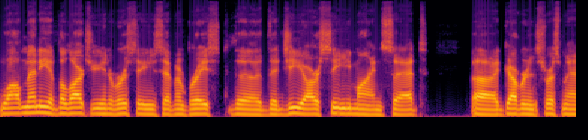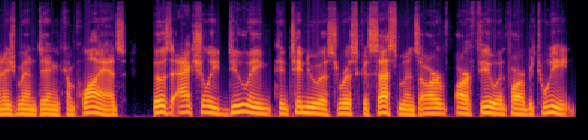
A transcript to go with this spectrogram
while many of the larger universities have embraced the the GRC mindset, uh, governance, risk management, and compliance, those actually doing continuous risk assessments are, are few and far between.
